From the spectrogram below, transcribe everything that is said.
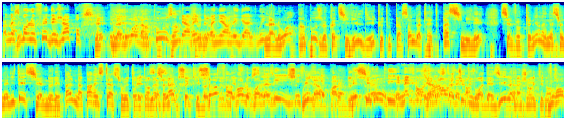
bah mais est-ce qu'on le fait déjà pour ceux Mais la loi l'impose. Hein, qui arrivent de manière légale, oui. La loi impose. Le Code civil dit que toute personne doit être assimilée si elle veut obtenir la nationalité. Si elle ne l'est pas, elle n'a pas resté sur le territoire national, sauf avant le droit d'asile. Oui, là on parle de mais sinon, mais même il y a le statut du droit d'asile. La majorité vous,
